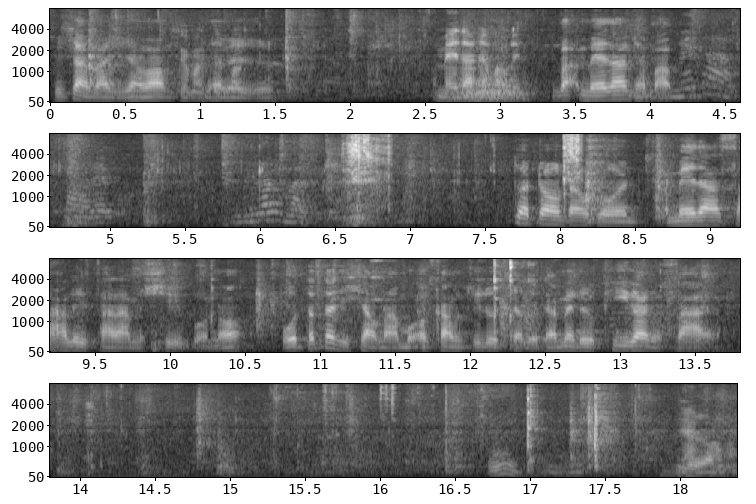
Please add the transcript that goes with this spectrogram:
ဒီစားပါဒီဒါမှ ဒီမှာ ဒါလည်း အမေသားနဲ့ပေါ့လေ ဘာအမဲသားဓမ္မတော်တောင်းတောင်းဆိုအမဲသားစားလေးစားတာမရှိဘူးပေါ့နော်ဟိုတက်တက်ကြီးရှောင်းတာမို့အကောင်ကြီးလို့ချက်လို့ဒါပေမဲ့သူခီးတော့စားတယ်อืม ညကောင်းပါ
